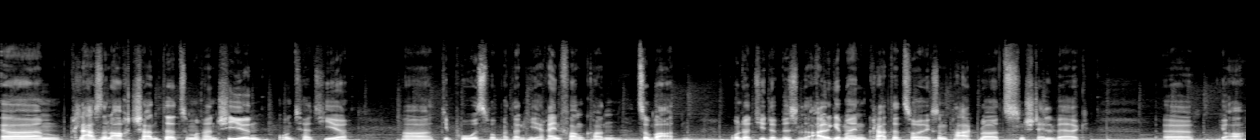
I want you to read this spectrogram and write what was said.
Ähm, Glas 08 Schanter zum Rangieren und hat hier äh, Depots, wo man dann hier reinfahren kann zum Warten. Und hat hier ein bisschen allgemein Kletterzeug, ein Parkplatz, ein Stellwerk, äh, ja,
